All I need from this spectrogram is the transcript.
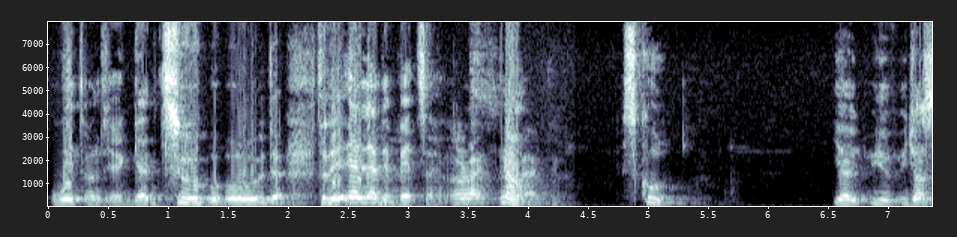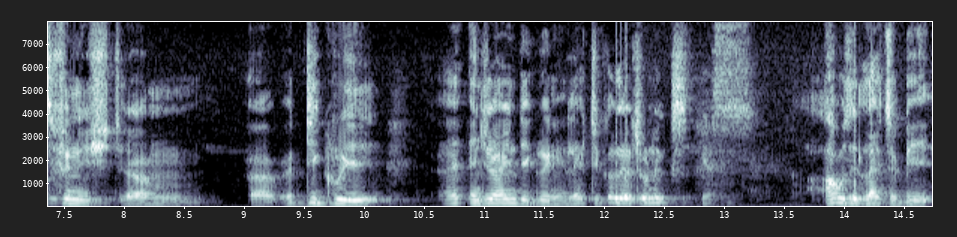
wait until you get too to the earlier the better. All right. Now, Exactly. school. You you just finished um, uh, a degree, engineering degree in electrical electronics. Yes. How was it like to be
